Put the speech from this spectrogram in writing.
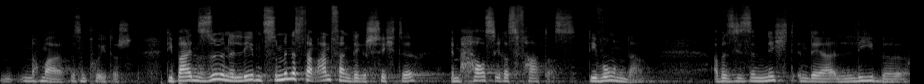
Nochmal, ein bisschen poetisch. Die beiden Söhne leben zumindest am Anfang der Geschichte im Haus ihres Vaters. Die wohnen da. Aber sie sind nicht in der Liebe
